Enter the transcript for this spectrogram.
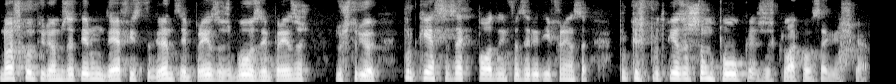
nós continuamos a ter um déficit de grandes empresas, boas empresas do exterior, porque essas é que podem fazer a diferença, porque as portuguesas são poucas as que lá conseguem chegar.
